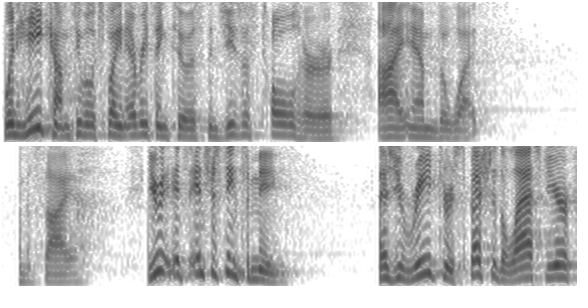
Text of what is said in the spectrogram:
When he comes, he will explain everything to us. Then Jesus told her, I am the what? The Messiah. You, it's interesting to me as you read through, especially the last year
